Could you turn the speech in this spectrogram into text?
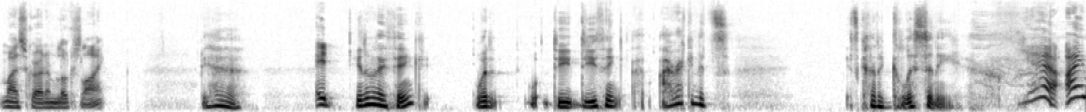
my scrotum looks like. yeah It you know what i think what do you do you think i reckon it's it's kind of glisteny yeah, I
